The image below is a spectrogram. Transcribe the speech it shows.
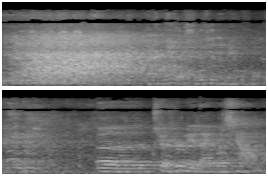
但是没有熟悉的面孔。呃，确实没来过厦门。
